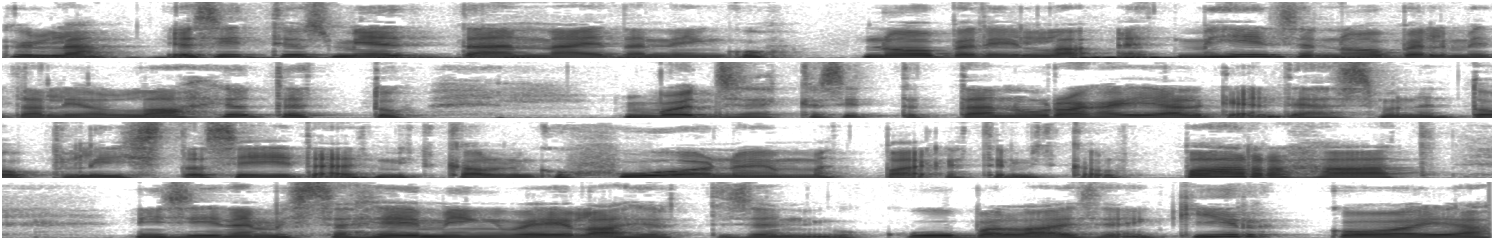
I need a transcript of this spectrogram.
Kyllä. Ja sitten jos mietitään näitä niin kuin Nobelilla, että mihin se Nobel-mitali on lahjoitettu, niin voitaisiin ehkä sitten tämän urakan jälkeen tehdä semmoinen top-lista siitä, että mitkä olivat niin huonoimmat paikat ja mitkä olivat parhaat. Niin siinä, missä Hemingway lahjoitti sen niin kuin kuubalaiseen kirkkoon ja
